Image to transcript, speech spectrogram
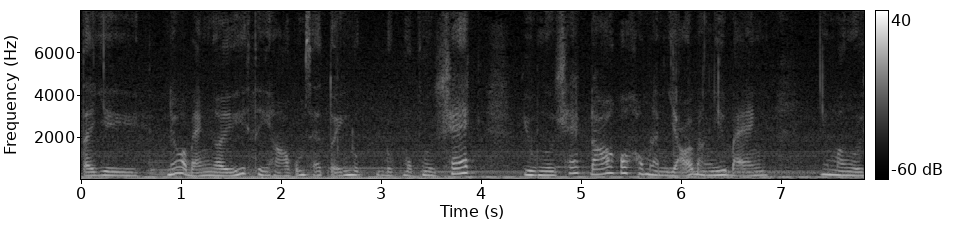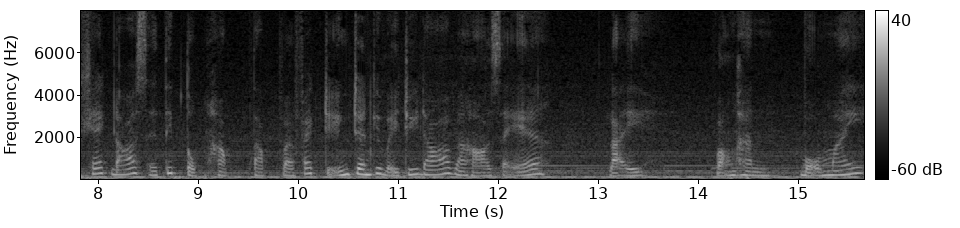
tại vì nếu mà bạn nghĩ thì họ cũng sẽ tuyển được được một người khác. Dù người khác đó có không làm giỏi bằng như bạn nhưng mà người khác đó sẽ tiếp tục học tập và phát triển trên cái vị trí đó và họ sẽ lại vận hành bộ máy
